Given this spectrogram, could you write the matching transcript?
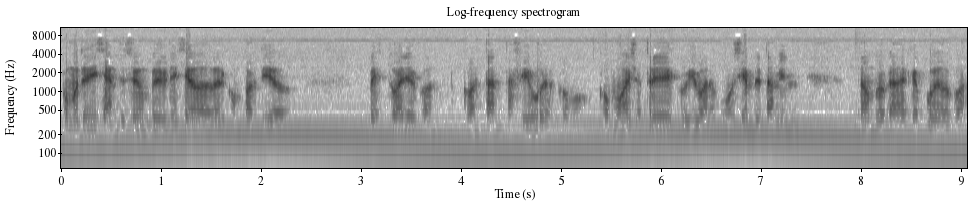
como te dije antes, soy un privilegiado de haber compartido vestuario con, con tantas figuras como, como ellos tres, y bueno, como siempre también nombro cada vez que puedo con,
